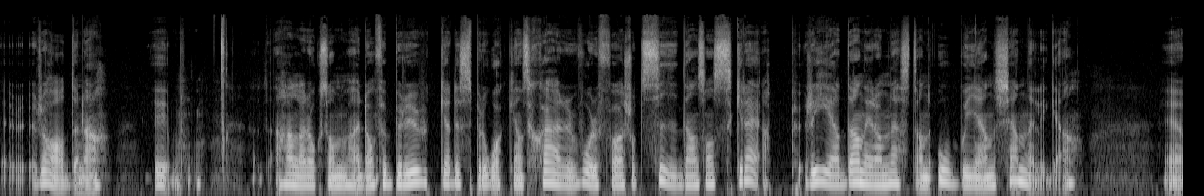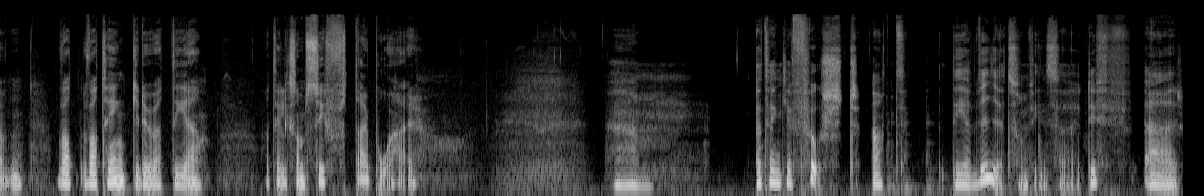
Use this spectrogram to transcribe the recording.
eh, raderna eh, handlar också om de här de förbrukade språkens skärvor förs åt sidan som skräp. Redan är de nästan oigenkännliga. Eh, vad, vad tänker du att det att det liksom syftar på här? Ehm, jag tänker först att det viet som finns här, det, är,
